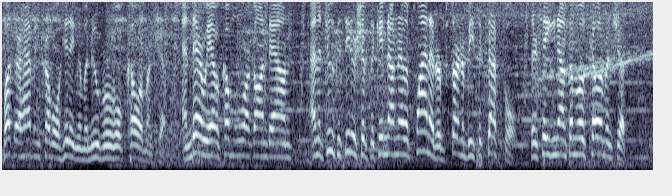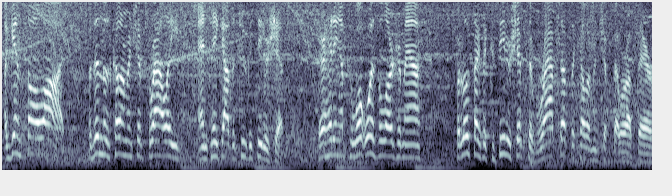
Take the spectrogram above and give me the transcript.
but they're having trouble hitting the maneuverable Kellerman ships. And there we have a couple more gone down, and the two Cassido ships that came down near the planet are starting to be successful. They're taking down some of those Kellerman ships, against all odds. But then those Kellerman ships rally and take out the two Cassido ships. They're heading up to what was the larger mass, but it looks like the Cassido ships have wrapped up the Kellerman ships that were up there,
